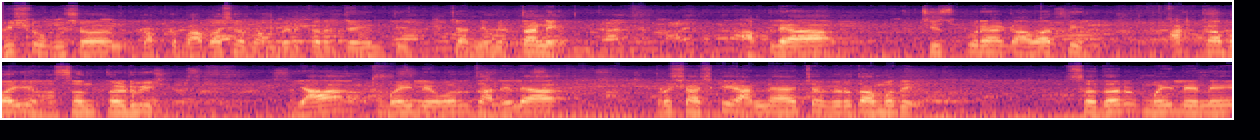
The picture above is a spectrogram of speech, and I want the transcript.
विश्वभूषण डॉक्टर बाबासाहेब आंबेडकर जयंतीच्या निमित्ताने आपल्या चिचपुऱ्या गावातील अक्काबाई हसन तडवी या महिलेवर झालेल्या प्रशासकीय अन्यायाच्या विरोधामध्ये सदर महिलेने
